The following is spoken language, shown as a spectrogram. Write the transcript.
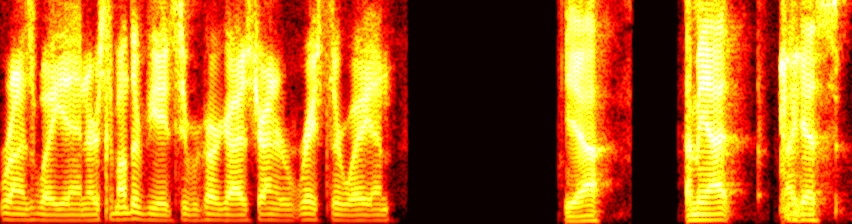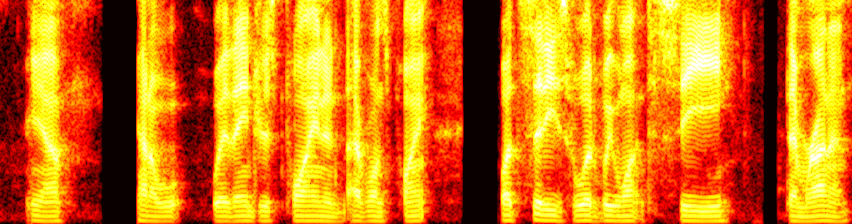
run his way in, or some other V8 Supercar guys trying to race their way in. Yeah. I mean, I I guess you know, kind of with Andrew's point and everyone's point, what cities would we want to see them running?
